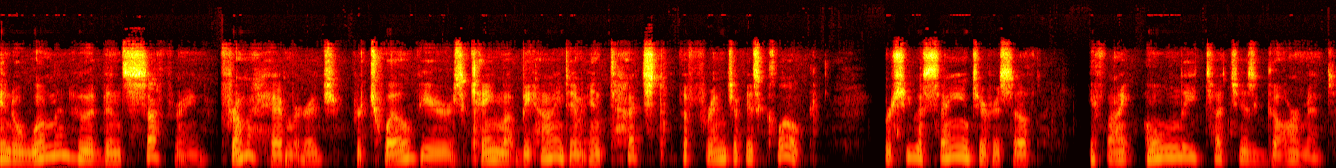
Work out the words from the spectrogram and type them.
And a woman who had been suffering from a hemorrhage for twelve years came up behind him and touched the fringe of his cloak. For she was saying to herself, If I only touch his garment,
